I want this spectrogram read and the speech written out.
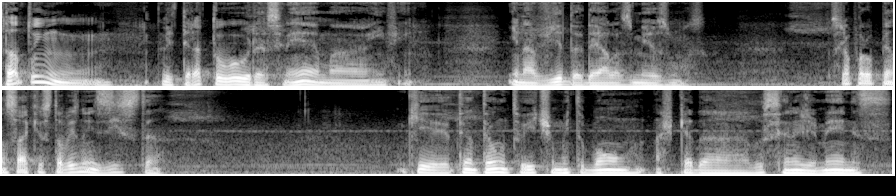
tanto em literatura, cinema, enfim, e na vida delas mesmas. Você já parou para pensar que isso talvez não exista? Que tem até um tweet muito bom, acho que é da Luciana Gimenez,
